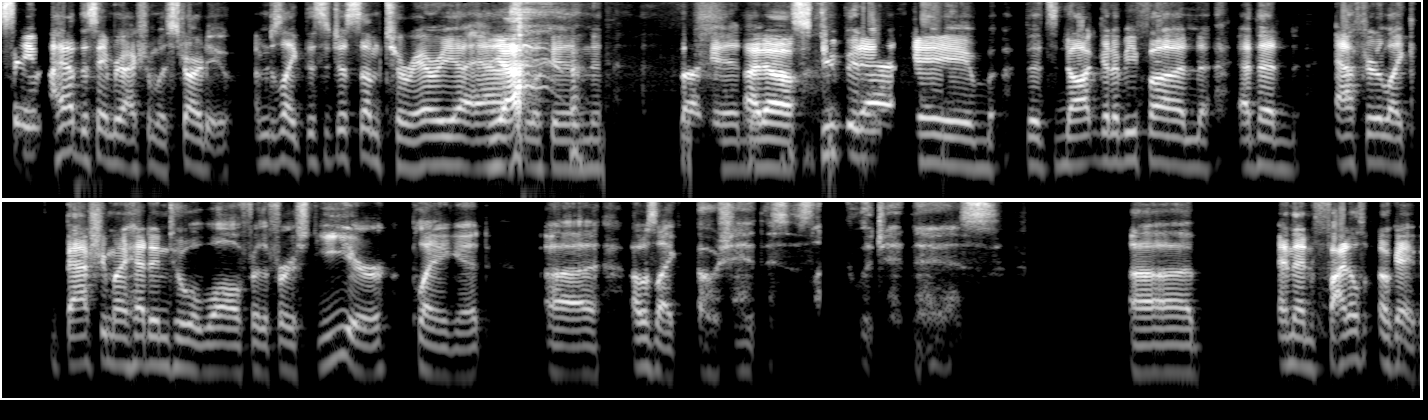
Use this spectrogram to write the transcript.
same I had the same reaction with Stardew I'm just like this is just some Terraria ass Yeah. looking fucking I know. stupid ass game that's not gonna be fun. And then after like bashing my head into a wall for the first year playing it, uh, I was like, oh shit, this is like legitness. Uh, and then final, okay.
